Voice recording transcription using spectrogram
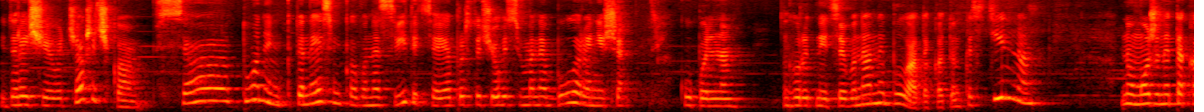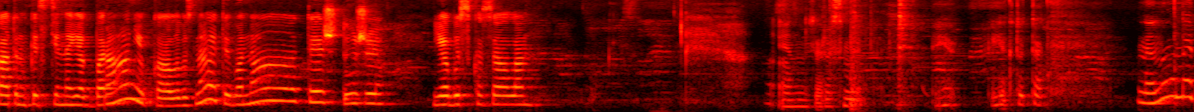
І, до речі, от чашечка вся тоненька, тонесенька, вона світиться. Я просто чогось в мене була раніше купольна городниця, вона не була така тонкостільна. Ну, може, не така тонкостільна, як баранівка, але ви знаєте, вона теж дуже, я би сказала. Е, ну, Зараз ми. Як то так? Не, ну, не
